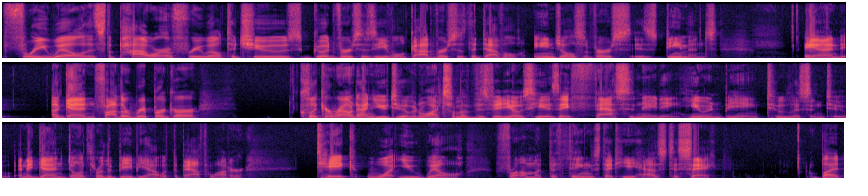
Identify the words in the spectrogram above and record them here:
free will it's the power of free will to choose good versus evil god versus the devil angels versus demons and again father ripperger click around on youtube and watch some of his videos he is a fascinating human being to listen to and again don't throw the baby out with the bathwater take what you will from the things that he has to say. But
